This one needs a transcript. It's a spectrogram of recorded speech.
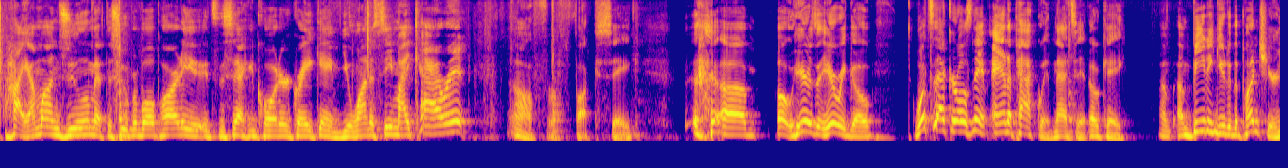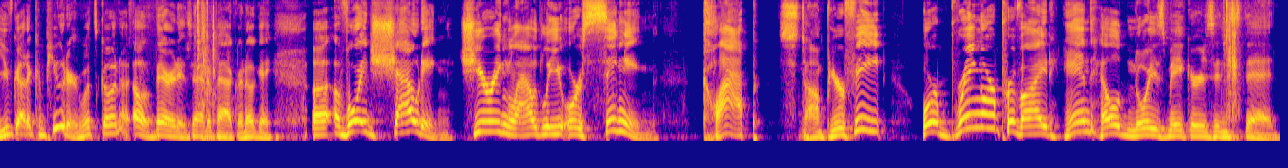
hi, I'm on Zoom at the Super Bowl party. It's the second quarter. Great game. You want to see my carrot? Oh, for fuck's sake. um, oh, here's a, here we go. What's that girl's name? Anna Paquin. That's it. Okay. I'm, beating you to the punch here. You've got a computer. What's going on? Oh, there it is, Anna Paquin. Okay. Uh, avoid shouting, cheering loudly, or singing. Clap, stomp your feet, or bring or provide handheld noisemakers instead.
